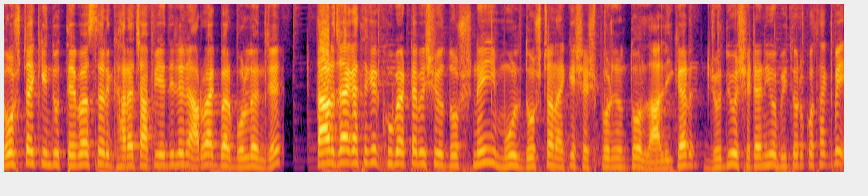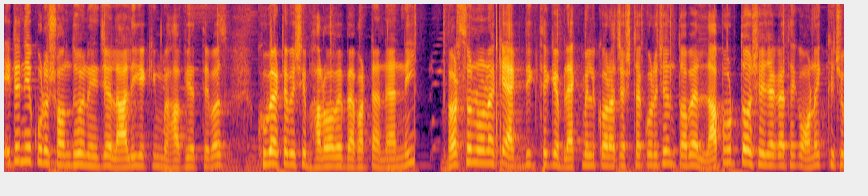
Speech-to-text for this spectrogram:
দোষটাই কিন্তু তেবাসের ঘাড়ে চাপিয়ে দিলেন, আরও একবার বললেন যে তার জায়গা থেকে খুব একটা বেশি দোষ নেই, মূল দোষটা নাকি শেষ পর্যন্ত লালিকার। যদিও সেটা নিয়েও বিতর্ক থাকবে, এটা নিয়ে কোনো সন্দেহ নেই যে লালিকা কিংবা হাফিয়ার তেবাস খুব একটা বেশি ভালোভাবে ব্যাপারটা নেননি। বার্সেলোনাকে একদিক থেকে ব্ল্যাকমেল করার চেষ্টা করেছেন, তবে লাপোর্তাও সেই জায়গা থেকে অনেক কিছু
